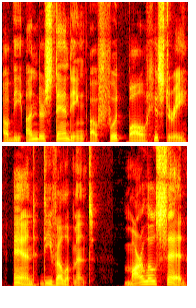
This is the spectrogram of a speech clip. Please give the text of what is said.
of the understanding of football history and development. Marlow said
